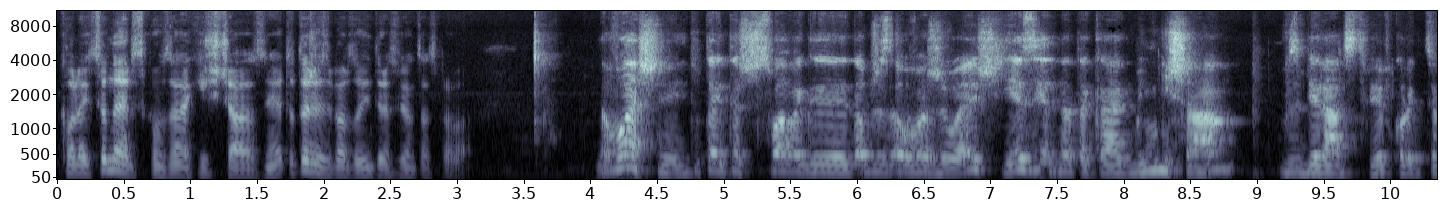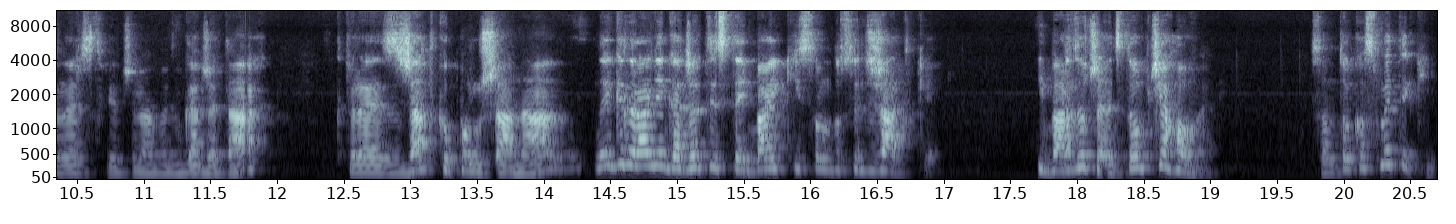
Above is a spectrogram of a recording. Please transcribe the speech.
kolekcjonerską za jakiś czas, nie? To też jest bardzo interesująca sprawa. No właśnie, i tutaj też Sławek y, dobrze zauważyłeś, jest jedna taka jakby nisza w zbieractwie, w kolekcjonerstwie, czy nawet w gadżetach, która jest rzadko poruszana. No i generalnie gadżety z tej bajki są dosyć rzadkie i bardzo często obciachowe. Są to kosmetyki.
